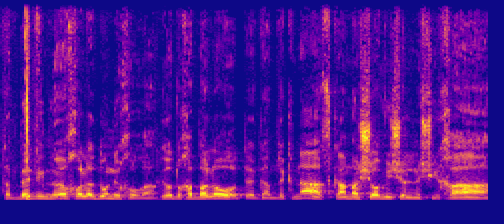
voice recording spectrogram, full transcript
אתה בית דין לא יכול לדון לכאורה, גזרות וחבלות, גם זה קנס, כמה שווי של נשיכה,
